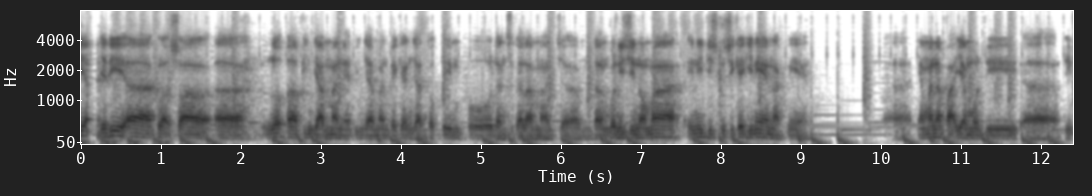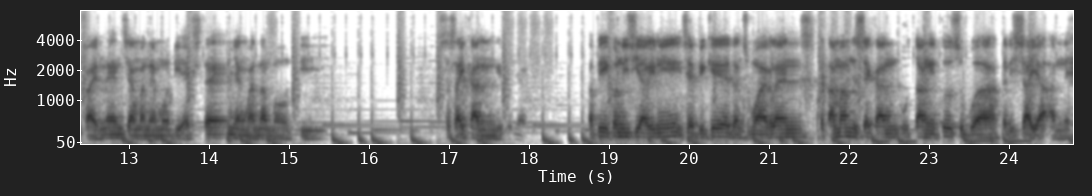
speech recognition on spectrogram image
ya? Ya, jadi uh, kalau soal uh, lo, uh, pinjaman ya, pinjaman baik yang jatuh tempo dan segala macam. Dalam kondisi normal, ini diskusi kayak gini enak nih ya. Uh, yang mana Pak yang mau di uh, refinance, yang mana yang mau di extend, yang mana mau diselesaikan gitu ya. Tapi kondisi hari ini saya pikir dan semua airlines pertama menyelesaikan utang itu sebuah keniscayaan ya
